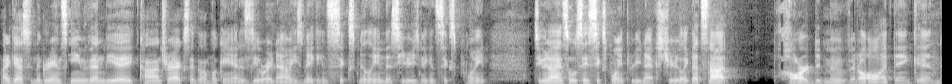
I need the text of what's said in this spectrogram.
I guess, in the grand scheme of NBA contracts. I'm looking at his deal right now. He's making six million this year. He's making six point two nine, so we'll say six point three next year. Like that's not hard to move at all, I think. And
